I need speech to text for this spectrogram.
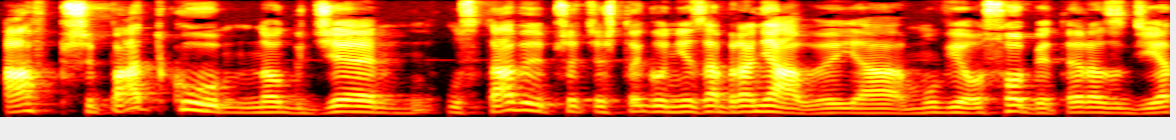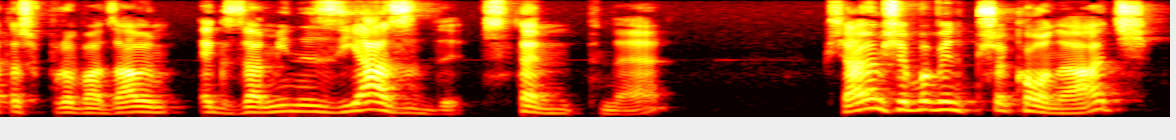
a w przypadku, no, gdzie ustawy przecież tego nie zabraniały, ja mówię o sobie teraz, gdzie ja też wprowadzałem egzaminy z jazdy wstępne, chciałem się bowiem przekonać,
